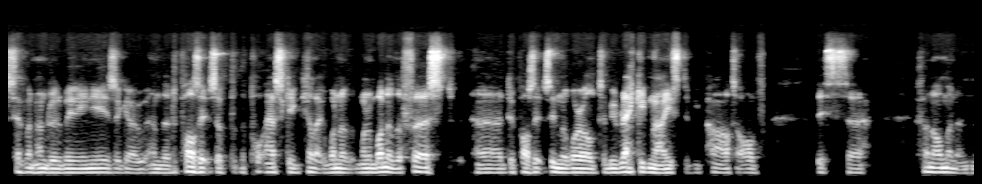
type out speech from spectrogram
700 million years ago, and the deposits of the Port Askaig like one of one, one of the first uh, deposits in the world to be recognised to be part of this uh, phenomenon.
